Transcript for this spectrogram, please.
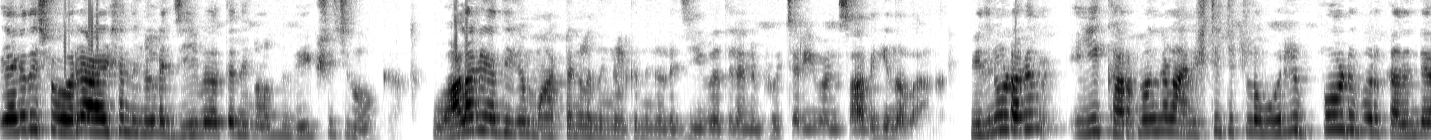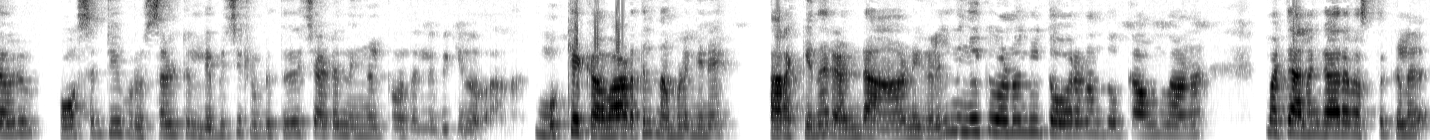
ഏകദേശം ഒരാഴ്ച നിങ്ങളുടെ ജീവിതത്തെ നിങ്ങളൊന്ന് വീക്ഷിച്ചു നോക്കുക. വളരെയധികം മാറ്റങ്ങൾ നിങ്ങൾക്ക് നിങ്ങളുടെ ജീവിതത്തിൽ അനുഭവിച്ചറിയുവാൻ സാധിക്കുന്നതാണ്. ഇതിനോടകം ഈ കർമ്മങ്ങൾ അനുഷ്ഠിച്ചിട്ടുള്ള ഒരുപാട് പേർക്ക് അതിന്റെ ഒരു പോസിറ്റീവ് റിസൾട്ട് ലഭിച്ചിട്ടുണ്ട്. തീർച്ചയായിട്ടും നിങ്ങൾക്കും അത് ലഭിക്കുന്നതാണ്. മുഖ്യ കവാടത്തിൽ നമ്മളിങ്ങനെ തറയ്ക്കുന്ന രണ്ട് ആണികളിൽ നിങ്ങൾക്ക് വേണമെങ്കിൽ തോരണം തൂക്കാവുന്നതാണ്. മറ്റ് അലങ്കാര വസ്തുക്കൾ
